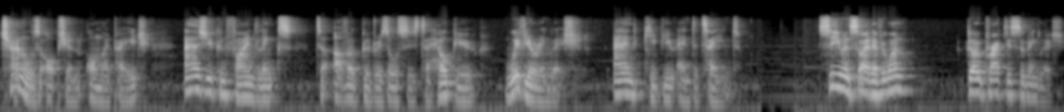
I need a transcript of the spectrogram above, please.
channels option on my page as you can find links to other good resources to help you with your English and keep you entertained. See you inside, everyone. Go practice some English.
